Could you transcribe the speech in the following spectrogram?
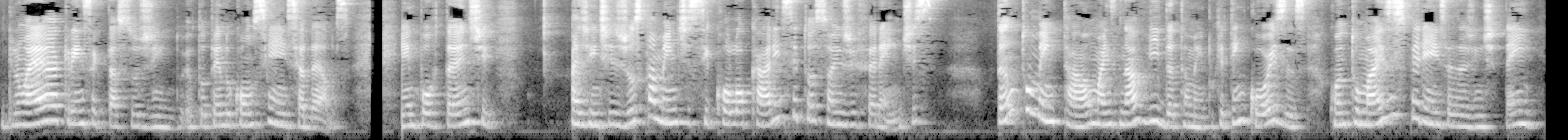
Que não é a crença que tá surgindo, eu tô tendo consciência delas. É importante a gente justamente se colocar em situações diferentes, tanto mental, mas na vida também, porque tem coisas, quanto mais experiências a gente tem,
